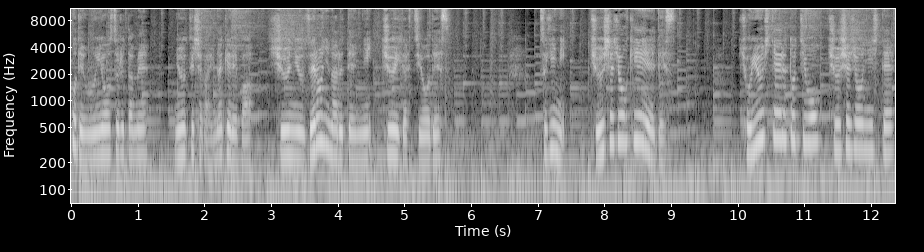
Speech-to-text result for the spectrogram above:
戸で運用するため入居者がいなければ収入ゼロになる点に注意が必要です。次に駐車場経営です。所有している土地を駐車場にして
